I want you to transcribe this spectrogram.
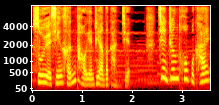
苏月心很讨厌这样的感觉，见挣脱不开，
